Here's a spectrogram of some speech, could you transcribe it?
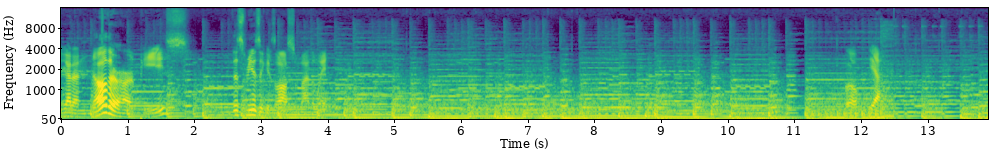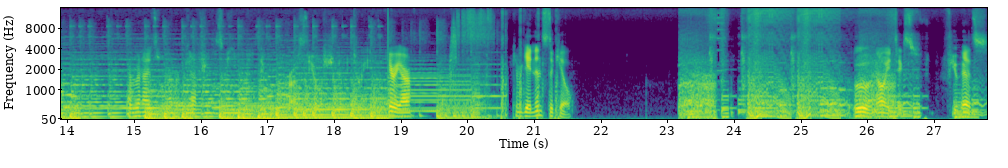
We got another heart piece. This music is awesome, by the way. Well, yeah. Urbanites will never capture this game. They will cross the ocean in between. Here we are. Can we get an insta-kill? Ooh, no, he takes a few hits.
